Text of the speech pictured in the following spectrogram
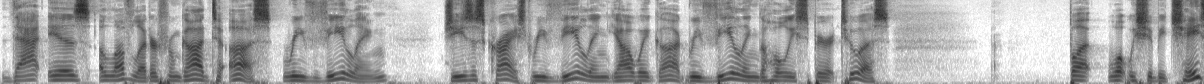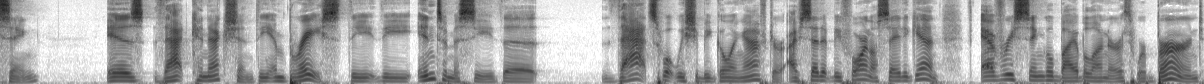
That is a love letter from God to us, revealing Jesus Christ, revealing Yahweh God, revealing the Holy Spirit to us. But what we should be chasing is that connection, the embrace, the the intimacy, the that's what we should be going after. I've said it before and I'll say it again. If every single Bible on earth were burned,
